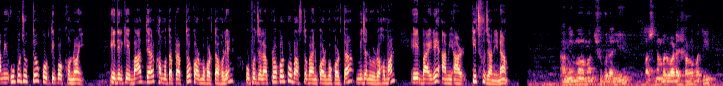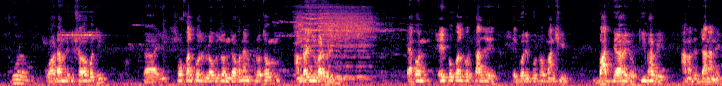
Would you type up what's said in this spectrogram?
আমি উপযুক্ত কর্তৃপক্ষ নয় এদেরকে বাদ দেওয়ার ক্ষমতাপ্রাপ্ত কর্মকর্তা হলেন উপজেলা প্রকল্প বাস্তবায়ন কর্মকর্তা মিজানুর রহমান। এর বাইরে আমি আর কিছু জানি না। আমি মোহাম্মদ শুকুর আলী, পাঁচ নম্বর ওয়ার্ডের সভাপতি, ওয়ার্ড আওয়ামী লীগের সভাপতি। তাই প্রকল্পের লোকজন যখন আমি প্রথম আমরাই জোগাড় করেছি। এখন এই প্রকল্পের কাজে এই গরিব মানুষের বাদ দেওয়া হলো কীভাবে আমাদের জানা নেই।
